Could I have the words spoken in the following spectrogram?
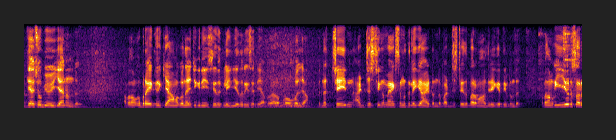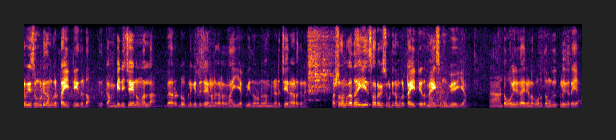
അത്യാവശ്യം ഉപയോഗിക്കാനുണ്ട്. അപ്പോൾ നമുക്ക് ബ്രേക്ക് ക്യാമൊക്കെ ഒന്ന് അഴിച്ച് ഗ്രീസ് ചെയ്ത് ക്ലീൻ ചെയ്ത് റീസെറ്റ് ചെയ്യാം. അപ്പോൾ വേറെ പ്രോബ്ലം ഇല്ല. പിന്നെ ചെയിൻ അഡ്ജസ്റ്റിങ് മാക്സിമത്തിലേക്ക് ആയിട്ടുണ്ട്. അപ്പോൾ അഡ്ജസ്റ്റ് ചെയ്ത് പരമാവധിയിലേക്ക് എത്തിയിട്ടുണ്ട്. അപ്പോൾ നമുക്ക് ഈ ഒരു സർവീസും കൂടി നമുക്ക് ടൈറ്റ് ചെയ്തിടാം. ഇത് കമ്പനി ചെയിനൊന്നുമല്ല വേറെ ഡ്യൂപ്ലിക്കേറ്റ് ചെയിനാണ് കിടക്കുന്നത്. ഐ എഫ് ബി എന്ന് പറഞ്ഞ കമ്പനിയുടെ ചെയിനാണ് കിടക്കുന്നത് പക്ഷേ നമുക്കത് ഈ സർവീസും കൂടി നമുക്ക് ടൈറ്റ് ചെയ്ത് മാക്സിമം ഉപയോഗിക്കാം. എന്നിട്ട് ഓയിൽ കാര്യങ്ങളൊക്കെ കൊടുത്ത് നമുക്ക് ക്ലിയർ ചെയ്യാം.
